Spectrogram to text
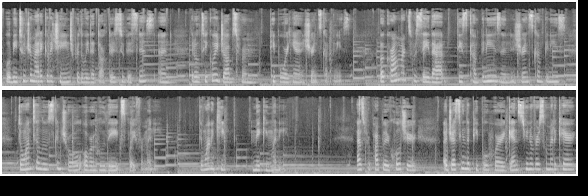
will be too dramatic of a change for the way that doctors do business and it'll take away jobs from people working at insurance companies. But Karl Marx would say that these companies and insurance companies don't want to lose control over who they exploit for money. They want to keep making money. As for popular culture, addressing the people who are against universal Medicare,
